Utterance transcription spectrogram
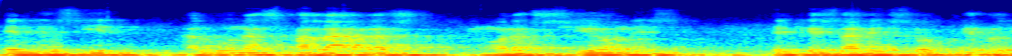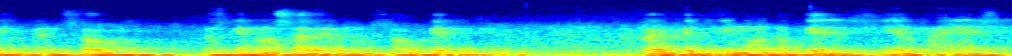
en decir algunas palabras en oraciones el que sabe soccer lo dijo en soccer, los que no sabemos soccer, repetimos lo que decía el maestro.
